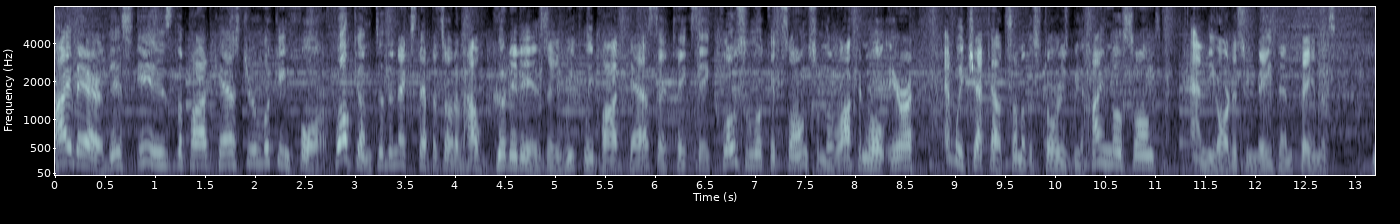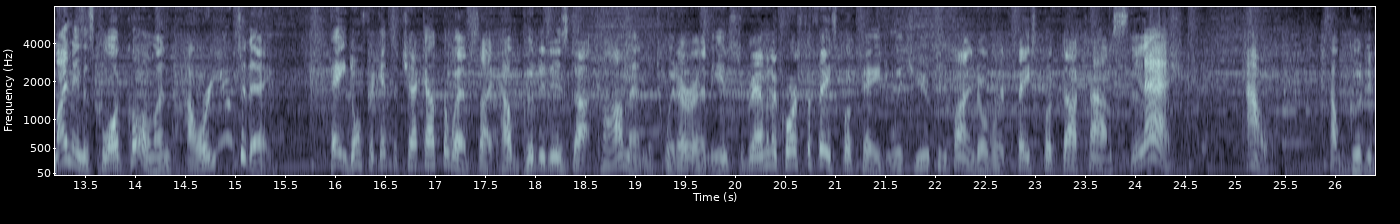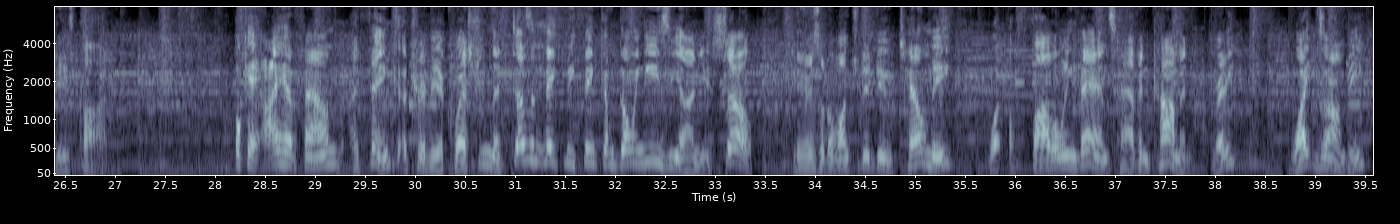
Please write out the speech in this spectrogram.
Hi there, this is the podcast you're looking for. Welcome to the next episode of How Good It Is, a weekly podcast that takes a closer look at songs from the rock and roll era, and we check out some of the stories behind those songs and the artists who made them famous. My name is Claude Cole, and how are you today? Hey, don't forget to check out the website, howgooditis.com, and the Twitter and the Instagram, and of course the Facebook page, which you can find over at facebook.com slash how, how good it is pod. Okay, I have found, I think, a trivia question that doesn't make me think I'm going easy on you. So, here's what I want you to do. Tell me what the following bands have in common. Ready? White Zombie,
